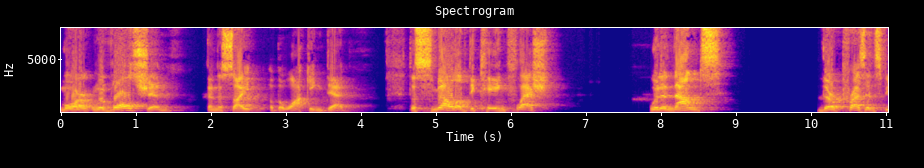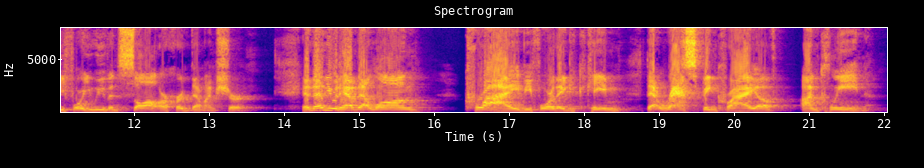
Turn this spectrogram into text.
more revulsion than the sight of the walking dead. The smell of decaying flesh would announce their presence before you even saw or heard them, I'm sure. And then you would have that long cry before they came, that rasping cry of unclean,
